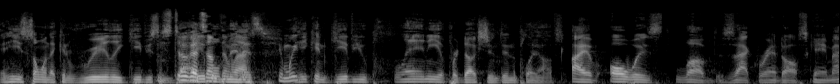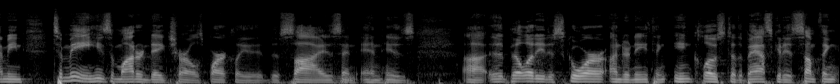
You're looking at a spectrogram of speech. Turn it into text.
and he's someone that can really give you some still got valuable something minutes. left. Can we- he can give you plenty of production in the playoffs. I have always loved Zach Randolph's game. I mean, to me, he's a modern day Charles Barkley. The size and and his uh, ability to score underneath and in close to the basket is something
